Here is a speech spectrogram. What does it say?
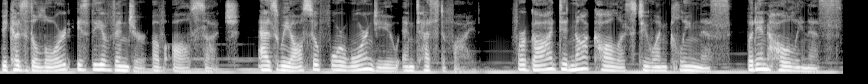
because the Lord is the avenger of all such, as we also forewarned you and testified. For God did not call us to uncleanness, but in holiness.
